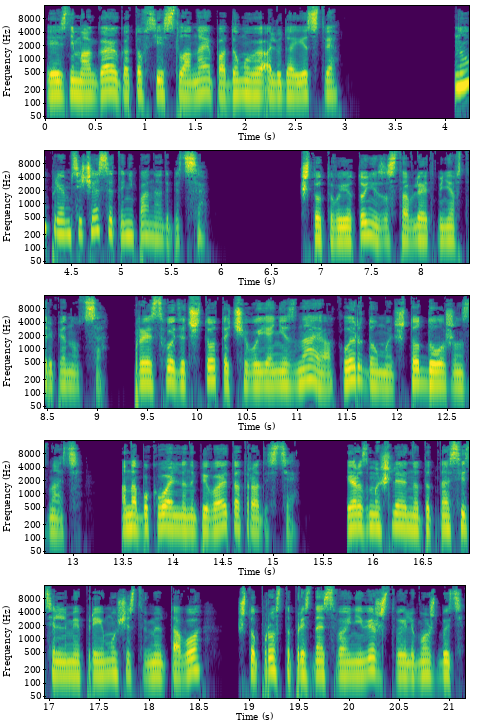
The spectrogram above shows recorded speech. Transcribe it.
Я изнемогаю, готов съесть слона и подумываю о людоедстве. Ну, прямо сейчас это не понадобится. Что-то в ее тоне заставляет меня встрепенуться. Происходит что-то, чего я не знаю, а Клэр думает, что должен знать. Она буквально напевает от радости. Я размышляю над относительными преимуществами того, что просто признать свое невежество или, может быть,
